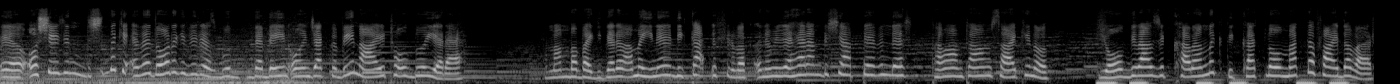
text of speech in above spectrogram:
e, o şehrin dışındaki eve doğru gideceğiz. Bu bebeğin oyuncak bebeğin ait olduğu yere. Tamam baba gidelim ama yine dikkatli sür bak önümüze her an bir şey atlayabilir. Tamam tamam sakin ol. Yol birazcık karanlık dikkatli olmakta fayda var.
